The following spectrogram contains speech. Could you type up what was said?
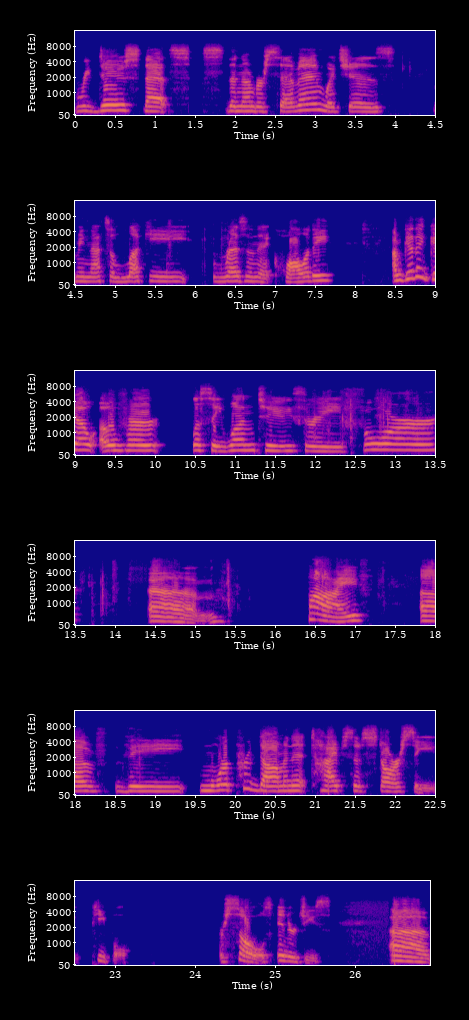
reduce that's the number seven, which is, I mean, that's a lucky resonant quality. I'm going to go over, let's see, one, two, three, four, um, five of the more predominant types of star seed people or souls, energies. Uh,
